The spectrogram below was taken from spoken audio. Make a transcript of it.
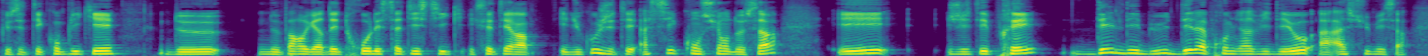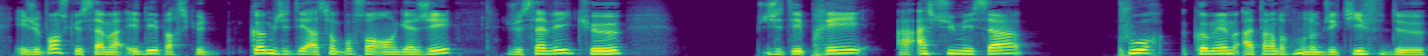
que c'était compliqué de ne pas regarder trop les statistiques, etc. Et du coup, j'étais assez conscient de ça et j'étais prêt dès le début, dès la première vidéo, à assumer ça. Et je pense que ça m'a aidé parce que comme j'étais à 100% engagé, je savais que j'étais prêt à assumer ça pour quand même atteindre mon objectif de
